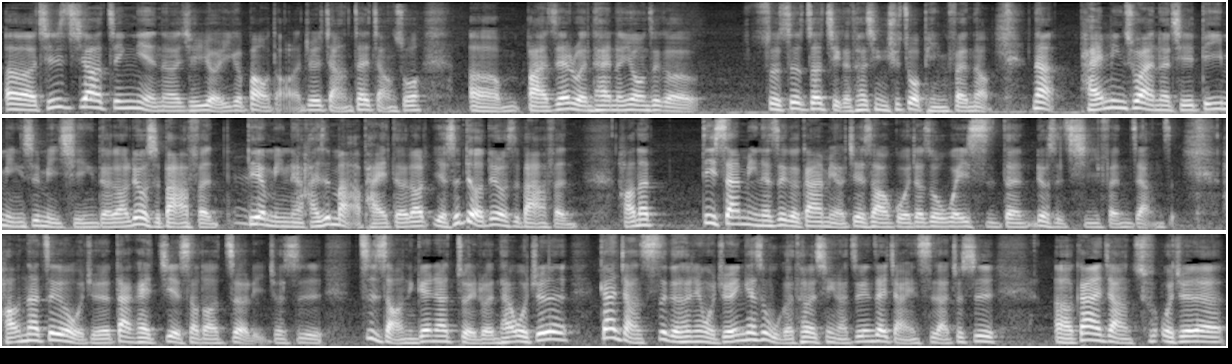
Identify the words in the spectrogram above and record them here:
呃，其实直到今年呢，其实有一个报道了，就是讲在讲说，呃，把这些轮胎呢用这个这这这几个特性去做评分哦。那排名出来呢，其实第一名是米其林得到六十八分，第二名呢还是马牌得到也是得六十八分。好，那第三名的，这个刚才没有介绍过，叫做威斯登六十七分这样子。好，那这个我觉得大概介绍到这里，就是至少你跟人家嘴轮胎，我觉得刚才讲四个特性，我觉得应该是五个特性了。这边再讲一次啊，就是呃，刚才讲出，我觉得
